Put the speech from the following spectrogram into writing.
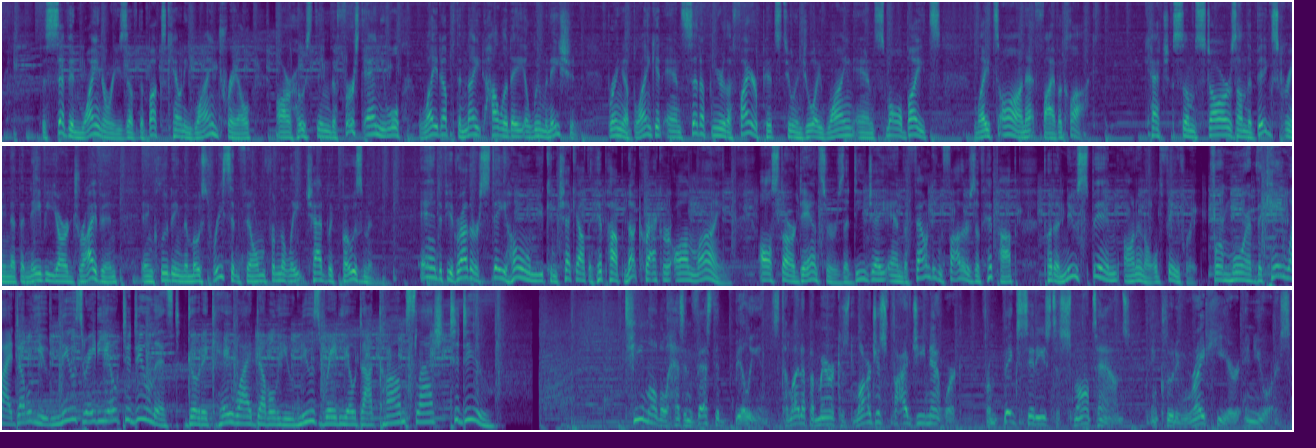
The seven wineries of the Bucks County Wine Trail are hosting the first annual Light Up the Night holiday illumination. Bring a blanket and set up near the fire pits to enjoy wine and small bites. Lights on at 5 o'clock. Catch some stars on the big screen at the Navy Yard Drive In, including the most recent film from the late Chadwick Boseman. And if you'd rather stay home, you can check out the Hip Hop Nutcracker online. All star dancers, a DJ, and the founding fathers of hip hop put a new spin on an old favorite. For more of the KYW News Radio to do list, go to kywnewsradio.com slash to do. T-Mobile has invested billions to light up America's largest 5G network from big cities to small towns, including right here in yours.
